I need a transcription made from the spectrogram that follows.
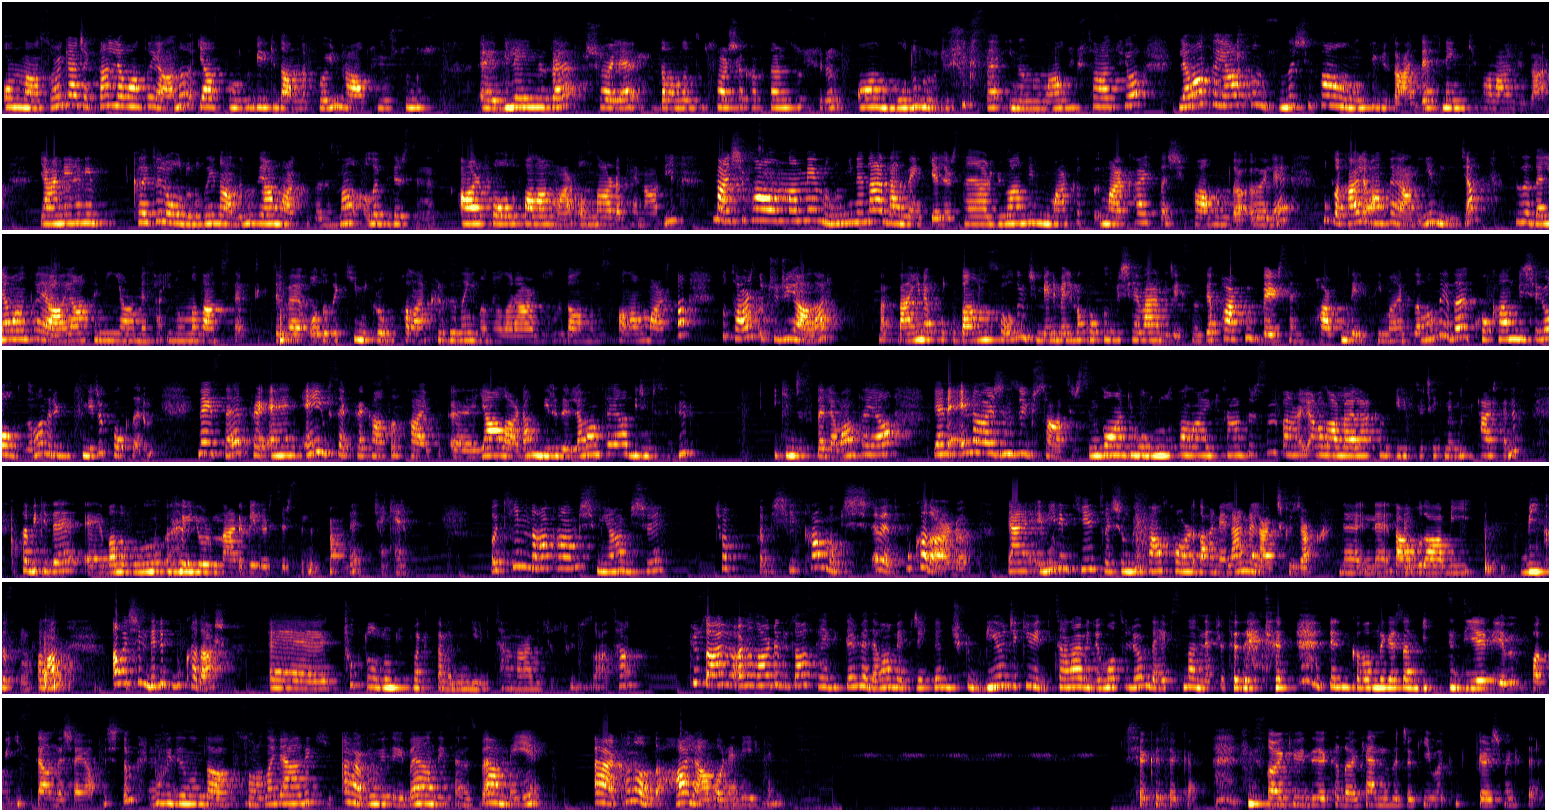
Ondan sonra gerçekten lavanta yağını yastığınızı bir iki damla koyun rahat uyursunuz. E, bileğinize şöyle damlatıp sonra şakaklarınızı sürün. O an modunuz düşükse inanılmaz yükseltiyor. Lavanta yağı konusunda şifa olmanınki güzel. Defne'ninki falan güzel. Yani hani kaliteli olduğunuza inandığınız yağ markalarından alabilirsiniz. Arifoğlu falan var. Onlar da fena değil. Ben Şifahome'dan memnunum. Yine nereden denk gelirse eğer güvendiğim bir markası, markaysa Şifahome da öyle. Mutlaka lavanta yağını yenileyeceğim. Size de lavanta yağı, yasemin yağı mesela inanılmaz antiseptiktir ve odadaki mikrobu falan kırdığına inanıyorlar eğer buhurdanlığınız falan varsa. Bu tarz uçucu yağlar Bak ben yine koku bağımlısı olduğum için benim elime kokulu bir şey vermeyeceksiniz. Ya parfüm verirseniz parfüm delisiyim aynı zamanda ya da kokan bir şey olduğu zaman direkt bütün gece koklarım. Neyse en, en yüksek frekansa sahip e, yağlardan biridir lavanta yağı. Birincisi gül. İkincisi de lavanta yağı. Yani enerjinizi yükseltirsiniz. O anki modunuzu falan yükseltirsiniz. Eğer yağlarla alakalı bir video çekmemi isterseniz tabii ki de e, bana bunu yorumlarda belirtirsiniz. Ben de çekerim. Bakayım daha kalmış mı ya bir şey? Çok da bir şey kalmamış. Evet bu kadardı. Yani eminim ki taşındıktan sonra daha neler neler çıkacak. Ne, ne daha bu daha bir bir kısmı falan. Ama şimdilik bu kadar. Ee, çok da uzun tutmak istemedim bir bitenler videosuydu zaten. Güzel, aralarda güzel sevdiklerim ve devam edeceklerim. Çünkü bir önceki bitenler videomu hatırlıyorum da hepsinden nefret ederdim. Benim kafamda gerçekten bitti diye diye bir ufak bir isyanla şey yapmıştım. Bu videonun da sonuna geldik. Eğer bu videoyu beğendiyseniz beğenmeyi, eğer kanalda hala abone değilseniz Şaka şaka. Bir sonraki videoya kadar kendinize çok iyi bakın. Görüşmek üzere.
